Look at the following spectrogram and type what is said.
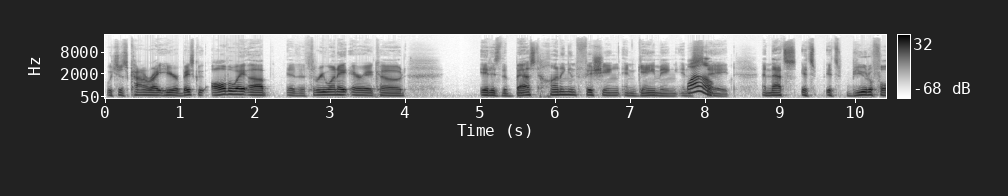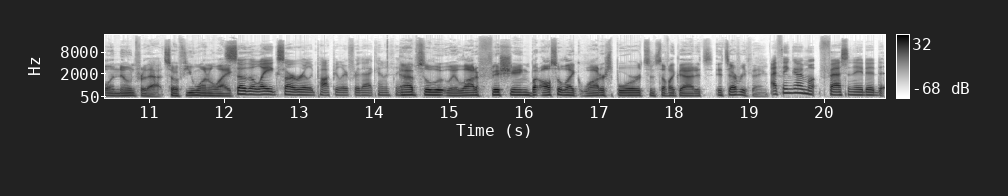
which is kind of right here, basically all the way up Uh, the 318 area code. It is the best hunting and fishing and gaming in Wow. the state. And that's it's it's beautiful and known for that. So if you want to like so the lakes are really popular for that kind of thing. absolutely. A lot of fishing but also like water sports and stuff like that. It's it's everything. I think I'm fascinated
